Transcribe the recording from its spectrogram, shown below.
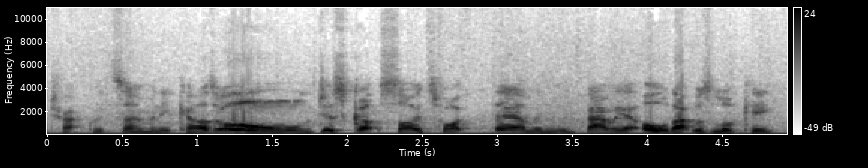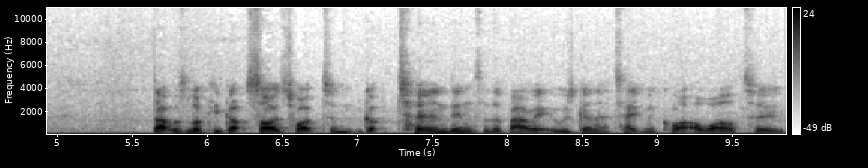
track with so many cars. Oh just got sideswiped there I'm in the barrier. Oh that was lucky. That was lucky. Got sideswiped and got turned into the barrier. It was going to take me quite a while to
